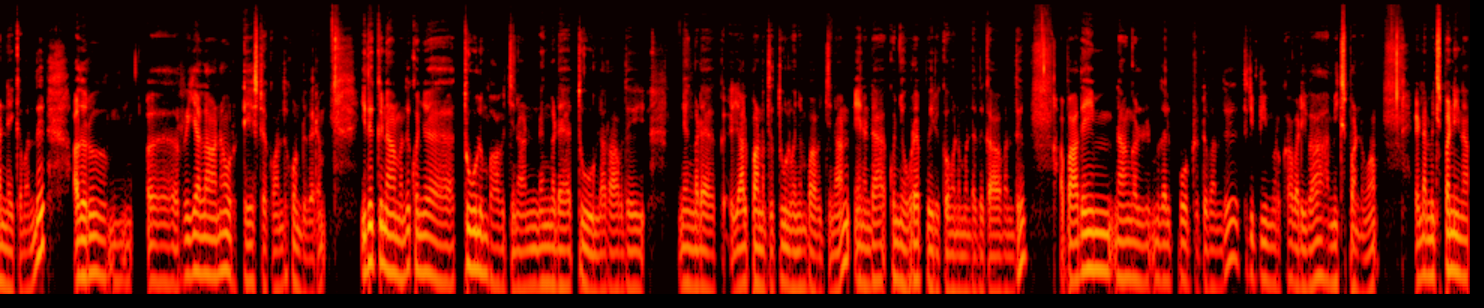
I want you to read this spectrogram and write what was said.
பண்ணிக்க வந்து அது ஒரு ரியலான ஒரு டேஸ்ட்டுக்கு வந்து கொண்டு வரும். இதுக்கு நான் வந்து கொஞ்சம் தூளும் பாவிச்சு நான் எங்கட தூள் அதாவது எங்களோட யாழ்ப்பாணத்து தூள் கொஞ்சம் பாவிச்சு நான். கொஞ்சம் உரைப்பு இருக்க வேணுமென்றதுக்காக வந்து. அப்போ அதையும் நாங்கள் முதல் போட்டுட்டு வந்து திருப்பியும் ஒருக்கா வடிவாக மிக்ஸ் பண்ணுவோம். ஏன்டா மிக்ஸ் பண்ணினா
